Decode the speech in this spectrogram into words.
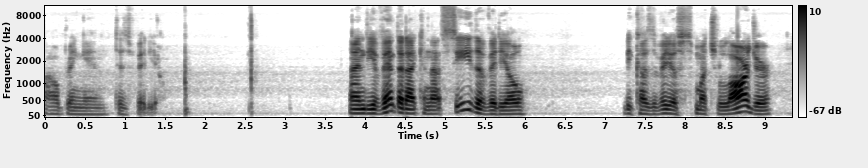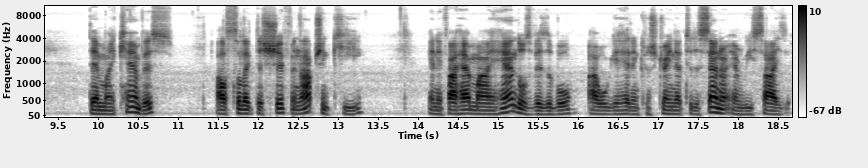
I'll bring in this video. Now in the event that I cannot see the video because the video is much larger than my canvas, I'll select the shift and option key and if I have my handles visible, I will go ahead and constrain that to the center and resize it.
